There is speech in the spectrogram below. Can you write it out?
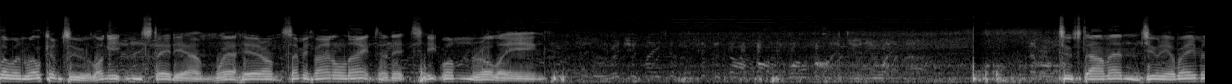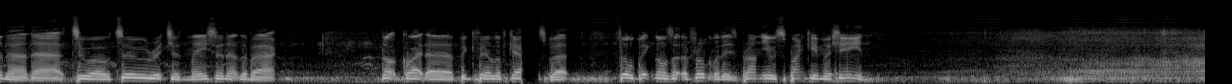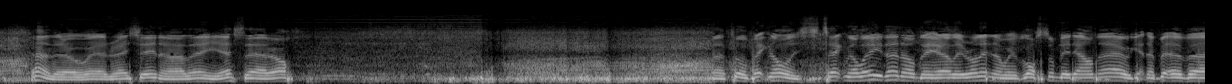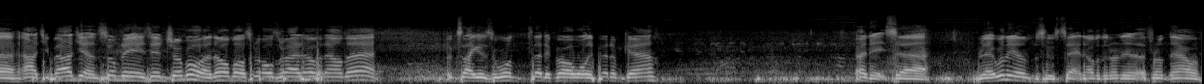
Hello and welcome to Long Eaton Stadium. We're here on semi-final night and it's Heat 1 rolling. Two-star men, Junior Wainman and uh, 202, Richard Mason at the back. Not quite a big field of cats, but Phil Bicknell's at the front with his brand new spanky machine. And they're away and racing, are they? Yes, they're off. Phil Bicknell is taking the lead then on the early running, and we've lost somebody down there. We're getting a bit of uh, argy and somebody is in trouble and almost rolls right over down there. Looks like it's a 134 Wally Pidham car. And it's uh, Ray Williams who's taking over the running at the front now.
